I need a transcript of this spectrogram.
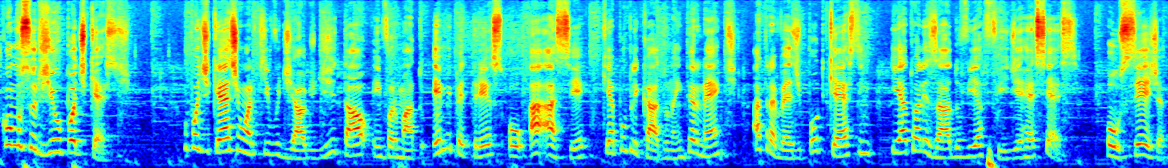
Como surgiu o podcast? O podcast é um arquivo de áudio digital em formato MP3 ou AAC que é publicado na internet através de podcasting e atualizado via feed RSS. Ou seja,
